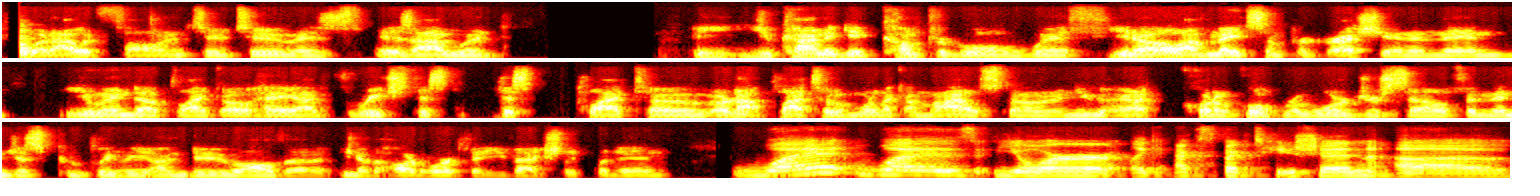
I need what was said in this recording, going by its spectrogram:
what i would fall into too is is i would you kind of get comfortable with you know oh i've made some progression and then you end up like, oh, hey, I've reached this this plateau, or not plateau, but more like a milestone, and you uh, quote unquote reward yourself, and then just completely undo all the you know the hard work that you've actually put in. What was your like expectation of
